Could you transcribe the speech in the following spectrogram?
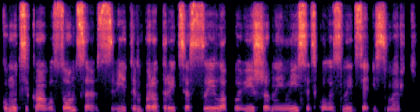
Кому цікаво, сонце, світ, імператриця, сила, повішений місяць, колесниця і смерть.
